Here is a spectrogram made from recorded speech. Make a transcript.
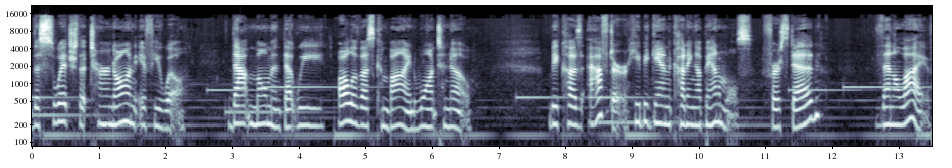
The switch that turned on, if you will. That moment that we, all of us combined, want to know. Because after he began cutting up animals, first dead, then alive.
